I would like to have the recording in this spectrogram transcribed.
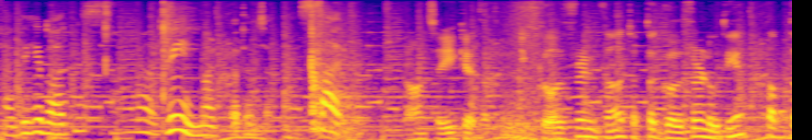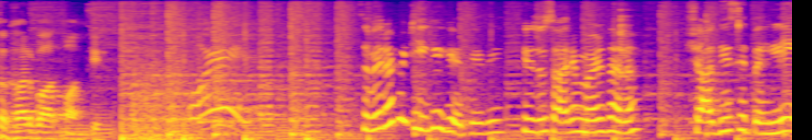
शादी के बाद सारी मर्द बदल जाते हैं सारे। सही कहता था गर्लफ्रेंड ना जब तक गर्लफ्रेंड होती है तब तक हर बात मानती है। सवेरा भी ठीक ही कहती थी कि जो सारे मर्द है ना शादी से पहले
